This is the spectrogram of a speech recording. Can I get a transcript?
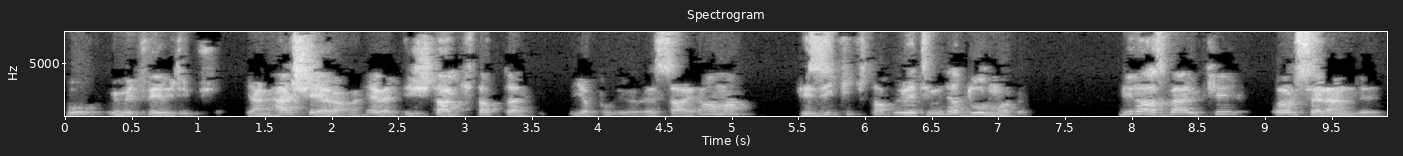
Bu ümit verici bir şey. Yani her şeye rağmen evet dijital kitap da yapılıyor vesaire ama fiziki kitap üretimi de durmadı. Biraz belki örselendi,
